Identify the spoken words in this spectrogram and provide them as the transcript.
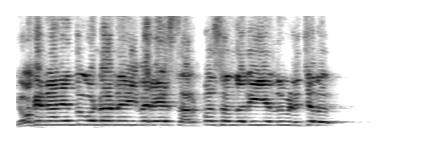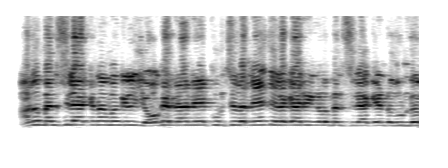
യോഹന്നാൻ എന്തുകൊണ്ടാണ് ഇവരെ സർപ്പസന്തതി എന്ന് വിളിച്ചത്? അത് മനസ്സിലാക്കണമെങ്കിൽ യോഹന്നാനെ കുറിച്ച് തന്നെ ചില കാര്യങ്ങൾ മനസ്സിലാക്കേണ്ടതുണ്ട്.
